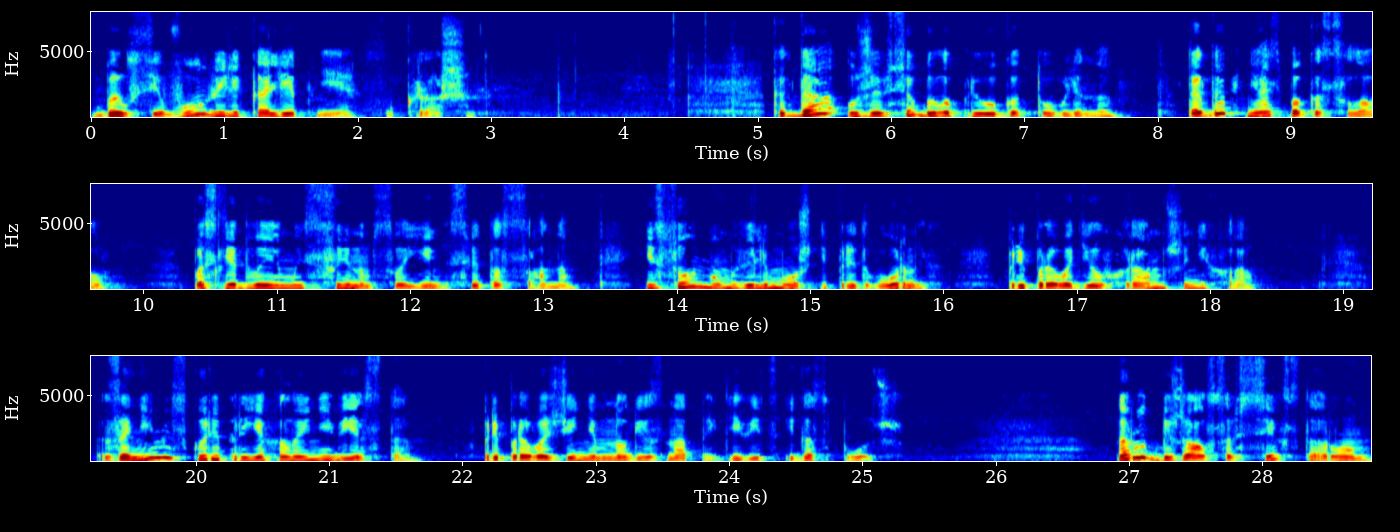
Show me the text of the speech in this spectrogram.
был всего великолепнее украшен. Когда уже все было приуготовлено, тогда князь Богослав последуемый сыном своим Святосаном и сонмом вельмож и придворных, припроводил в храм жениха. За ними вскоре приехала и невеста в припровождении многих знатных девиц и госпож. Народ бежал со всех сторон,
